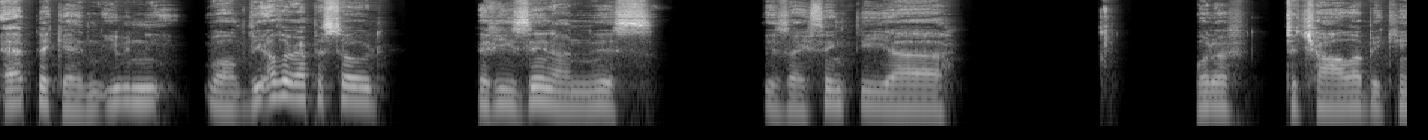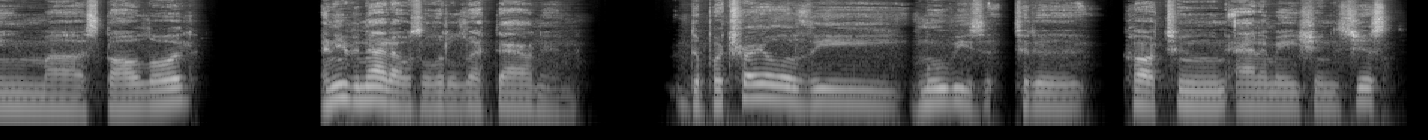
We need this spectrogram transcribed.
epic, and even well, the other episode that he's in on this is, I think, the uh, what if T'Challa became uh, Star Lord, and even that I was a little let down in. The portrayal of the movies to the cartoon animation is just,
